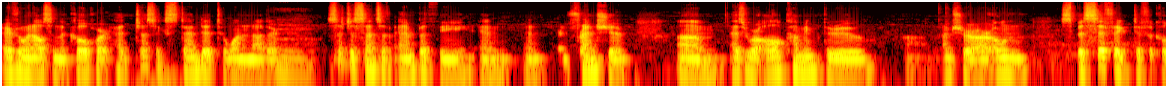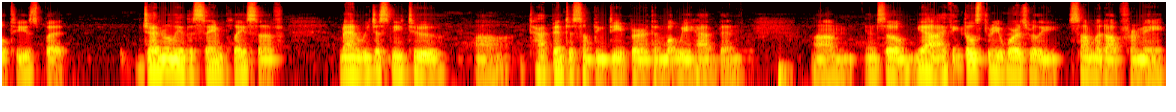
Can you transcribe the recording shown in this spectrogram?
everyone else in the cohort had just extended to one another mm. such a sense of empathy and, and, and friendship um, as we were all coming through, uh, I'm sure, our own specific difficulties, but generally the same place of, man, we just need to uh, tap into something deeper than what we have been. Um, and so, yeah, I think those three words really sum it up for me.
